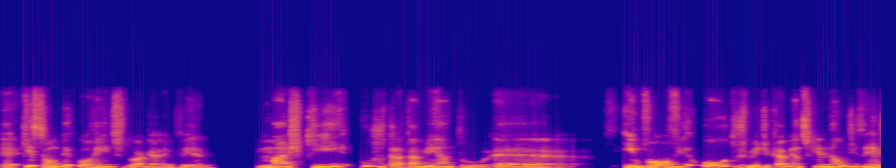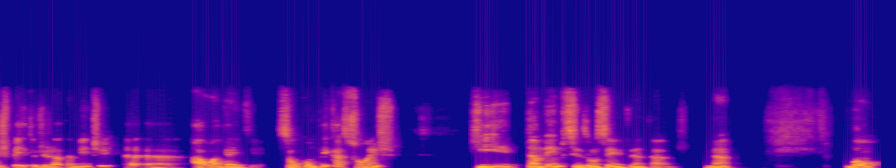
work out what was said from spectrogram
é, que são decorrentes do HIV, mas que cujo tratamento é, envolve outros medicamentos que não dizem respeito diretamente é, é, ao HIV. São complicações que também precisam ser enfrentadas, né? Bom,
